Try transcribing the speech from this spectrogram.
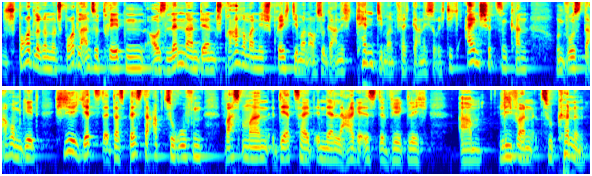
Sportlerinnen und Sportler anzutreten aus Ländern, deren Sprache man nicht spricht, die man auch so gar nicht kennt, die man vielleicht gar nicht so richtig einschätzen kann und wo es darum geht, hier jetzt das Beste abzurufen, was man derzeit in der Lage ist, wirklich ähm, liefern zu können.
